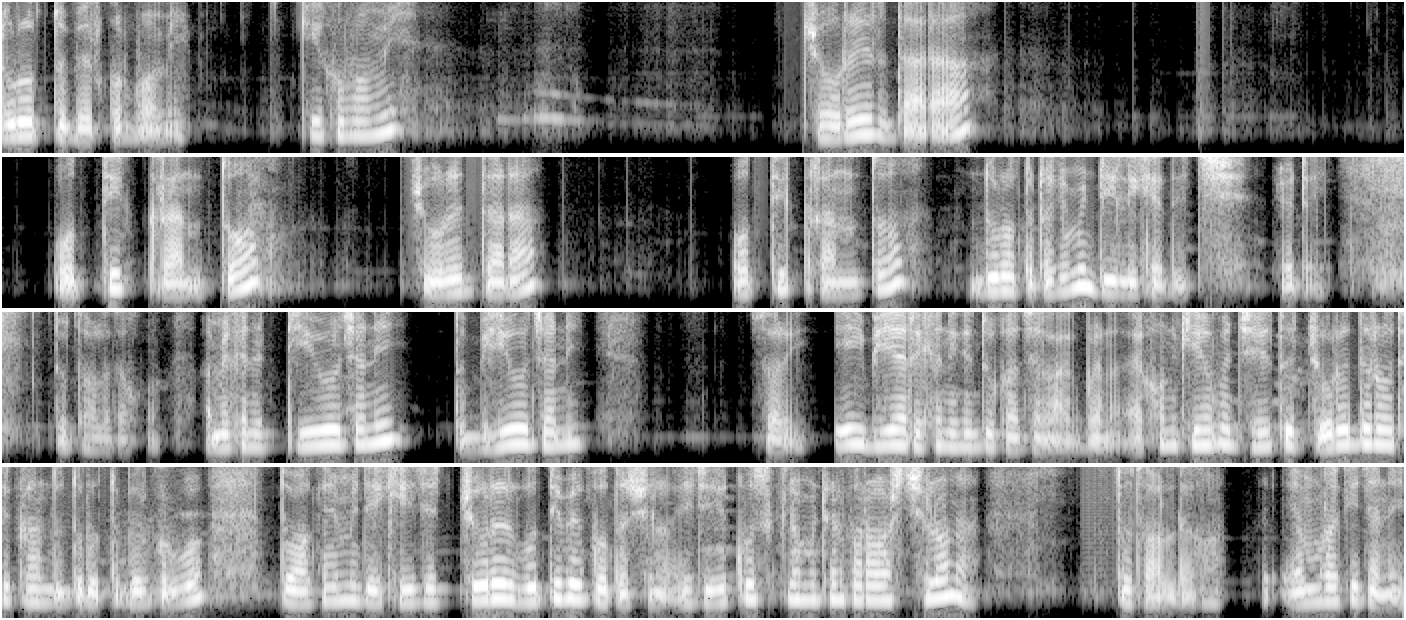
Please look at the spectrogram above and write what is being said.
দূরত্ব বের করব আমি। কি করব আমি? চোরের দ্বারা অতিক্রান্ত, চোরের দ্বারা অতিক্রান্ত দূরত্বটাকে আমি ডি লিখে দিচ্ছি, এটাই। তো তাহলে দেখো, আমি এখানে টিও জানি, তো ভিও জানি সরি এই ভি আর এখানে কিন্তু কাজে লাগবে না। এখন কি হবে? যেহেতু চোরের দ্বারা অতিক্রান্ত দূরত্ব বের করব, তো আগে আমি দেখি যে চোরের গতিবেগ কত ছিল? এই যে একুশ কিলোমিটার পার আওয়ার ছিল না? তো তাহলে দেখো, আমরা কি জানি?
